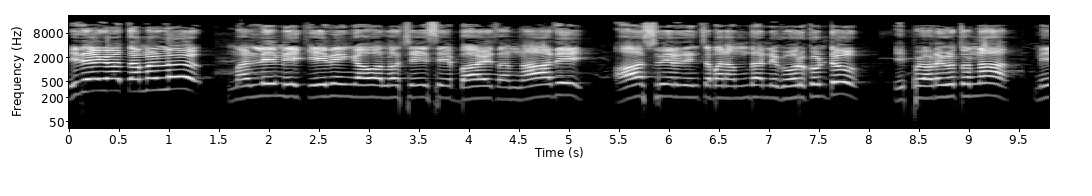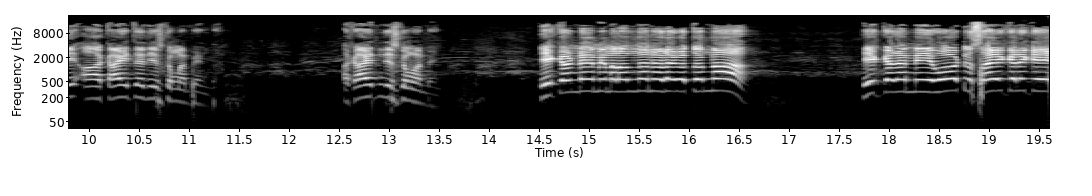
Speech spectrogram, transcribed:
ఇదేగా తమిళ్ళు మళ్ళీ మీకు ఏమేం కావాలో చేసే బాధ్యత నాది. ఆశీర్వదించమని అందరినీ కోరుకుంటూ ఇప్పుడు అడుగుతున్నా మీ ఆ కాగితం తీసుకోమంపండి ఆ కాగితం తీసుకోమంపండి ఇక్కడనే మిమ్మల్ని అందరిని అడుగుతున్నా ఇక్కడ మీ ఓటు సైకిల్కి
